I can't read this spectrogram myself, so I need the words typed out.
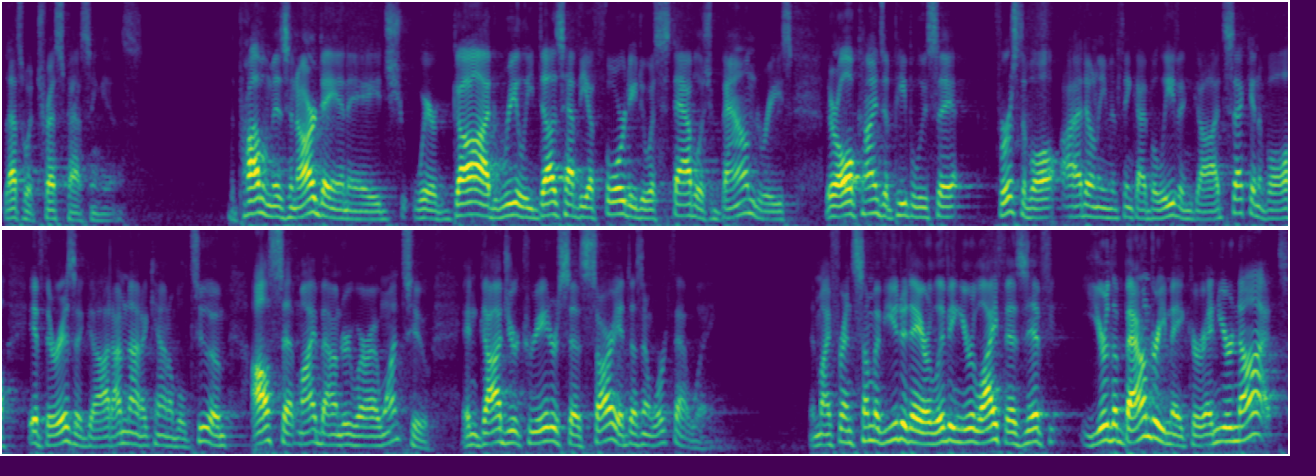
That's what trespassing is. The problem is in our day and age, where God really does have the authority to establish boundaries, there are all kinds of people who say, First of all, I don't even think I believe in God. Second of all, if there is a God, I'm not accountable to him. I'll set my boundary where I want to. And God, your creator, says, Sorry, it doesn't work that way. And my friends, some of you today are living your life as if you're the boundary maker, and you're not.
